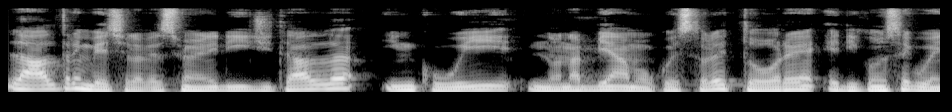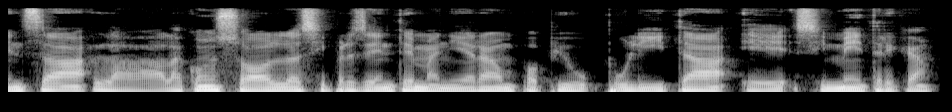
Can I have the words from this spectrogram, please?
l'altra invece è la versione digital in cui non abbiamo questo lettore e di conseguenza la, la console si presenta in maniera un po' più pulita e simmetrica.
